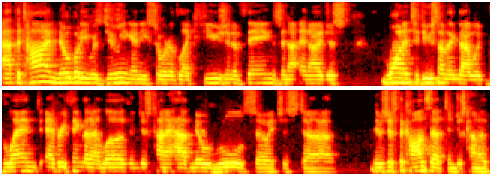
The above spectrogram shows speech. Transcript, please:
at the time, nobody was doing any sort of like fusion of things, and I, and I just wanted to do something that would blend everything that I love and just kind of have no rules. So it just uh, it was just the concept, and just kind of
